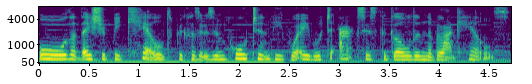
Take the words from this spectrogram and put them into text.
or that they should be killed because it was important people were able to access the gold in the Black Hills.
